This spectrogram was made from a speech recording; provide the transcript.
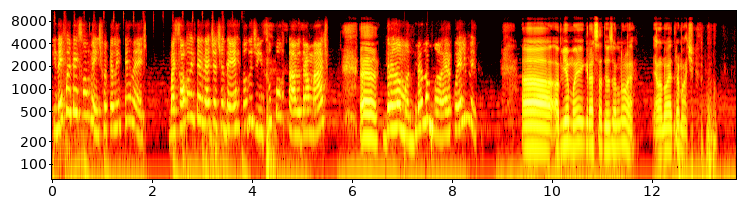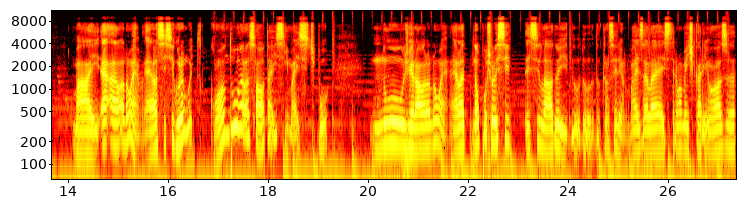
e nem foi pessoalmente, foi pela internet. Mas só pela internet já tinha DR todo dia, insuportável, dramático, É, drama, drama, era com ele mesmo. a, a minha mãe, graças a Deus, ela não é. Ela não é dramática. Mas é, ela não é. Ela se segura muito. Quando ela solta, aí sim, mas, tipo, no geral ela não é. Ela não puxou esse, esse lado aí do, do, do canceriano, mas ela é extremamente carinhosa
